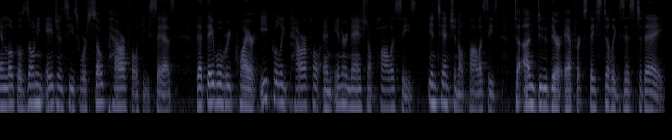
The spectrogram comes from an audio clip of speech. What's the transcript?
and local zoning agencies were so powerful, he says, that they will require equally powerful and international policies, intentional policies, to undo their efforts. They still exist today.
